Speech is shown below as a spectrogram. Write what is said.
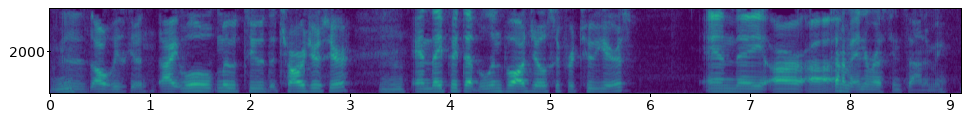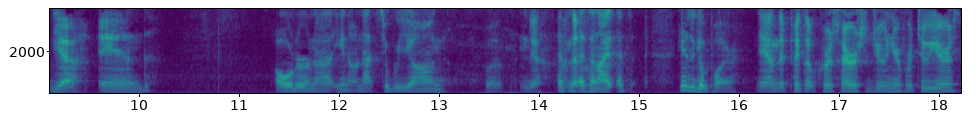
This is always good. All right, we'll move to the Chargers here, and they picked up Linval Joseph for two years, and they are uh, Kind of an interesting sign to me. yeah, and Older, not you know, not super young, but Yeah, it's it's a nice. It's he's a good player. yeah, and they picked up Chris Harris Jr. for two years.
